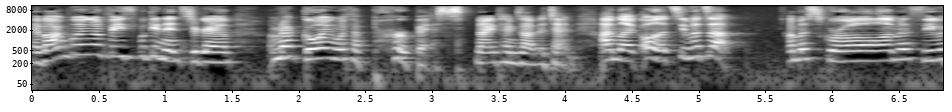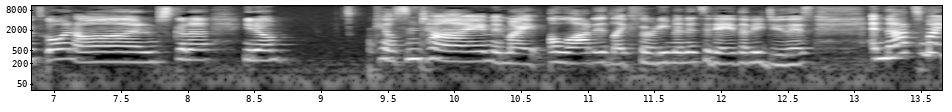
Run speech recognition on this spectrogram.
if I'm going on Facebook and Instagram, I'm not going with a purpose nine times out of ten. I'm like, oh, let's see what's up. I'm gonna scroll, I'm gonna see what's going on. I'm just gonna, you know, kill some time in my allotted like 30 minutes a day that I do this. And that's my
